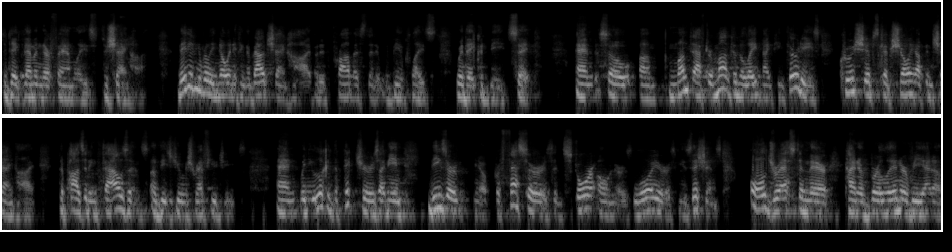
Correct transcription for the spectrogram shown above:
to take them and their families to Shanghai. They didn't really know anything about Shanghai, but it promised that it would be a place where they could be safe. And so, um, month after month in the late 1930s, cruise ships kept showing up in Shanghai, depositing thousands of these Jewish refugees. And when you look at the pictures, I mean, these are you know professors and store owners, lawyers, musicians, all dressed in their kind of Berlin or Vienna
